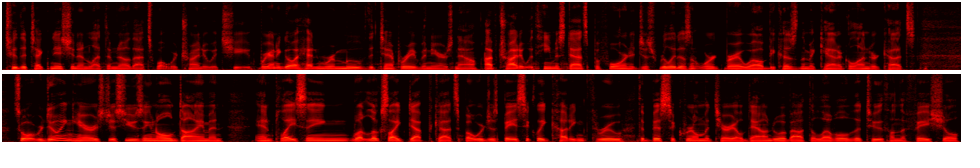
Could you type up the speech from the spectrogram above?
to the technician and let let them know that's what we're trying to achieve. We're going to go ahead and remove the temporary veneers now. I've tried it with hemostats before and it just really doesn't work very well because of the mechanical undercuts. So what we're doing here is just using an old diamond and placing what looks like depth cuts, but we're just basically cutting through the bisacryl material down to about the level of the tooth on the facial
